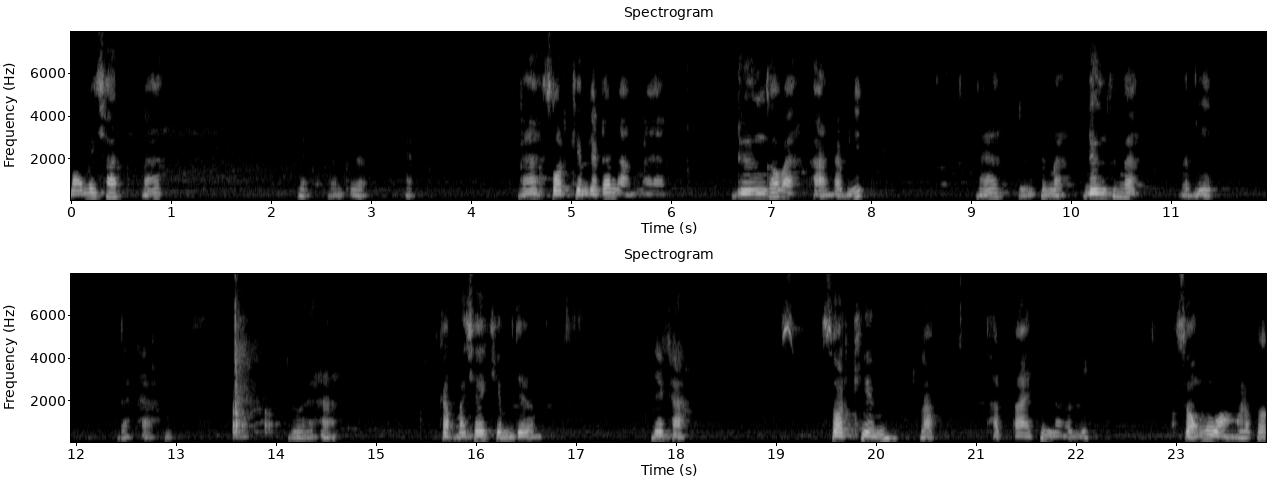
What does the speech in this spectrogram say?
มองไม่ชัดนะเนี่ยเพื่อนๆนะสอดเข็มจากด้านหลังมา ดึงเข้าไปผ่านแบบนี้นะดึงขึ้นมา ดึงขึ้นมาแบบนี้นะคะดูนะคะกลับมาใช้เข็มเดิมเนี่ยค่ะ สอดเข็มหลักถัดไปขึ้นมาแบบนี้สองห่วงแล้วก็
